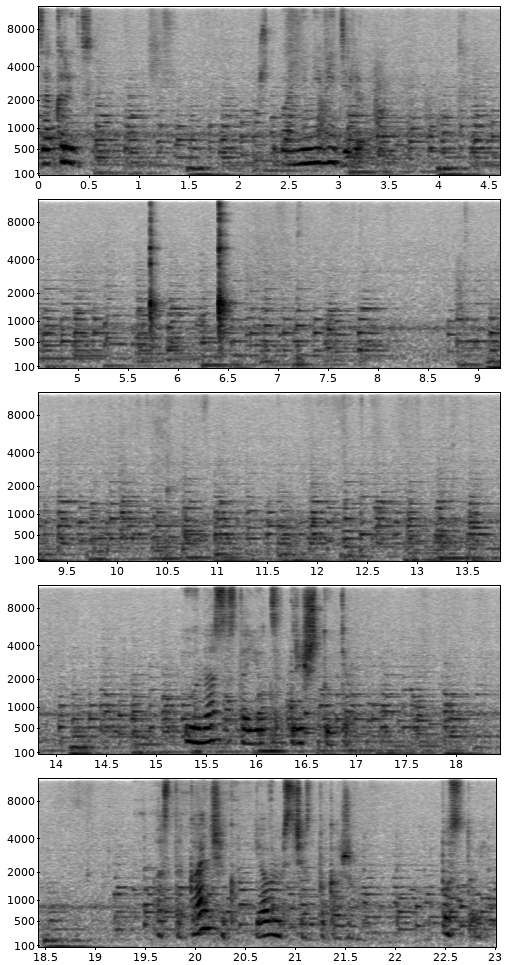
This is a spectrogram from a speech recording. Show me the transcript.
закрыть, чтобы они не видели. И у нас остается три штуки. А стаканчик я вам сейчас покажу. Пустой.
